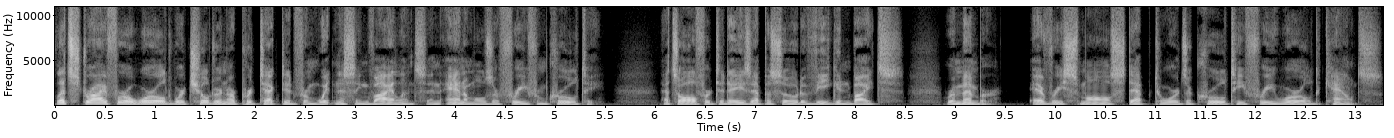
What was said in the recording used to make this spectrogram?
Let's strive for a world where children are protected from witnessing violence and animals are free from cruelty. That's all for today's episode of Vegan Bites. Remember, every small step towards a cruelty free world counts.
